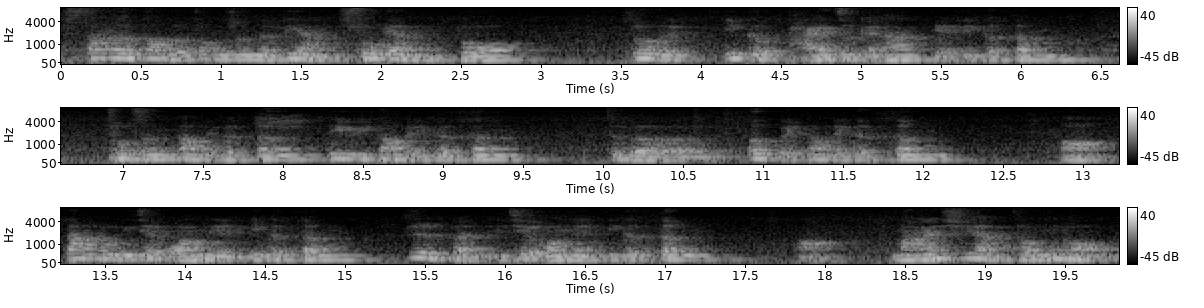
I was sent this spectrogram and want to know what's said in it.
三恶道的众生的量数量很多，所以一个牌子给他点一个灯，畜生道的一个灯，地狱道的一个灯，这个恶鬼道的一个灯，啊，大陆一切亡灵一个灯。日本一切亡灵一个灯，啊，马来西亚总统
